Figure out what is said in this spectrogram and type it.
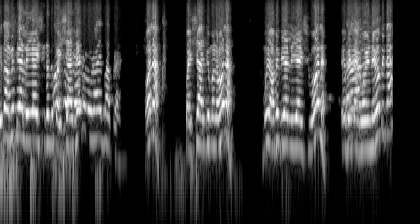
એ તો અમે બે લઈ આવીશું તમે પૈસા છે રોડાય બાપડા. હો ને પૈસા આલજે મને હો ને. હું અમે બે લઈ આવીશું હો ને. એ બેટા રોય નહીં હો બેટા?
